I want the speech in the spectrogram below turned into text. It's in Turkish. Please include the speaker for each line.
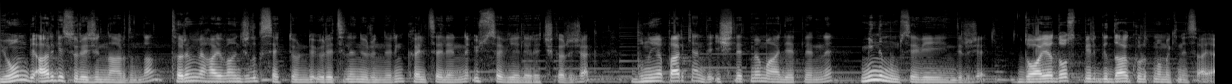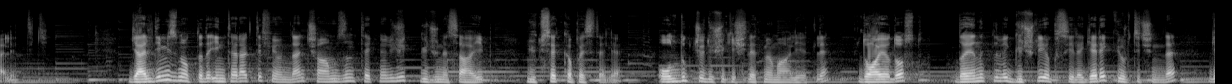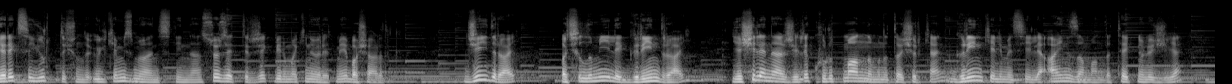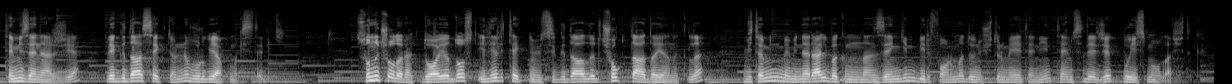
Speaker 1: Yoğun bir ARGE sürecinin ardından tarım ve hayvancılık sektöründe üretilen ürünlerin kalitelerini üst seviyelere çıkaracak, bunu yaparken de işletme maliyetlerini minimum seviyeye indirecek, doğaya dost bir gıda kurutma makinesi hayal ettik. Geldiğimiz noktada interaktif yönden çağımızın teknolojik gücüne sahip, yüksek kapasiteli, oldukça düşük işletme maliyetli, doğaya dost, dayanıklı ve güçlü yapısıyla gerek yurt içinde gerekse yurt dışında ülkemiz mühendisliğinden söz ettirecek bir makine üretmeyi başardık. G-Dry, açılımı ile Green Dry, yeşil enerjiyle kurutma anlamını taşırken green kelimesiyle aynı zamanda teknolojiye, temiz enerjiye ve gıda sektörüne vurgu yapmak istedik. Sonuç olarak doğaya dost ileri teknolojisi gıdaları çok daha dayanıklı, vitamin ve mineral bakımından zengin bir forma dönüştürme yeteneğini temsil edecek bu isme ulaştık.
